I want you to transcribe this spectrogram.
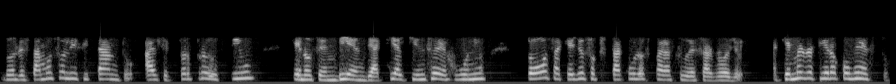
donde estamos solicitando al sector productivo que nos envíen de aquí al 15 de junio todos aquellos obstáculos para su desarrollo. ¿A qué me refiero con esto?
